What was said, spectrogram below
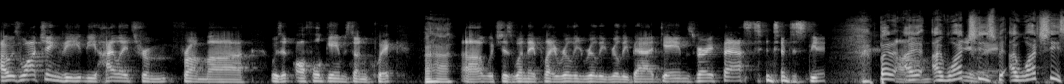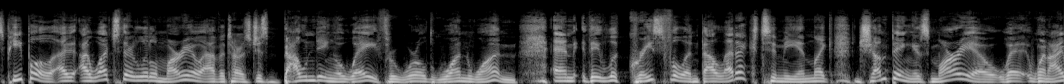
I was watching the the highlights from from uh, was it awful games done quick, Uh-huh. uh, which is when they play really really really bad games very fast to speed. But I, Um, I watch anyway. these I watch these people I, I watch their little Mario avatars just bounding away through World One One, and they look graceful and balletic to me, and like jumping as Mario when I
